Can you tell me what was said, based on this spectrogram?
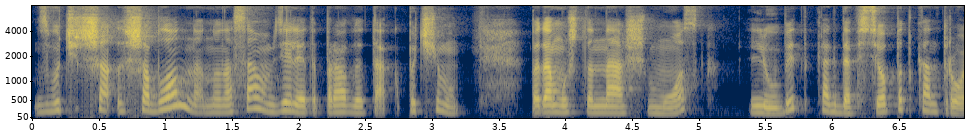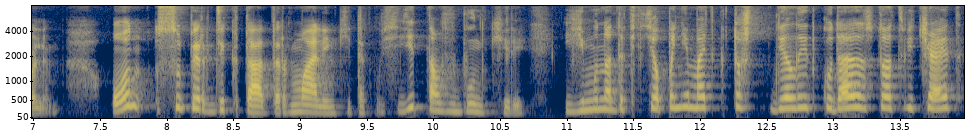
Звучит шаблонно, но на самом деле это правда так. Почему? Потому что наш мозг любит, когда все под контролем. Он супердиктатор, маленький, такой сидит там в бункере, и ему надо все понимать, кто что делает, куда за что отвечает.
